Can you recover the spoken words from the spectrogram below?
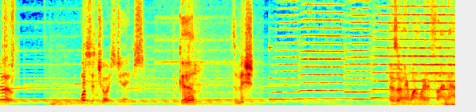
So, what's the choice, James? The girl, the mission? There's only one way to find out.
